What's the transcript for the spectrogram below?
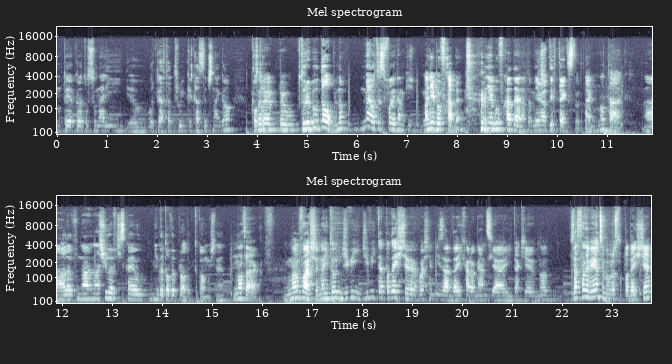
no tutaj akurat usunęli e, Warcrafta trójkę klasycznego, który to, był, który był dobry, no miał te swoje tam jakieś, no nie był w HD, nie był w HD, natomiast nie miał tych tekstur, tak? No tak, ale na, na siłę wciskają niegotowy produkt komuś, nie? No tak. No właśnie, no i tu dziwi, dziwi te podejście właśnie Blizzarda, ich arogancja i takie, no zastanawiające po prostu podejście,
